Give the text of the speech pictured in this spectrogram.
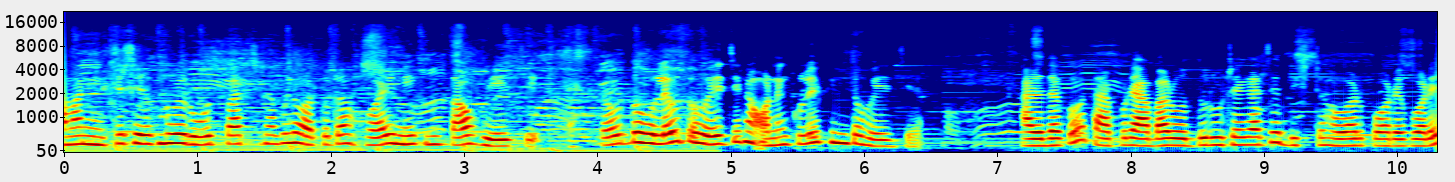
আমার নিচে সেরকমভাবে রোদ পাচ্ছি না বলে অতটা হয়নি, কিন্তু তাও হয়েছে। একটাও তো হলেও তো হয়েছে না, অনেকগুলোই কিন্তু হয়েছে। আর দেখো, তারপরে আবার রোদ্দুর উঠে গেছে, বৃষ্টি হওয়ার পরে পরে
